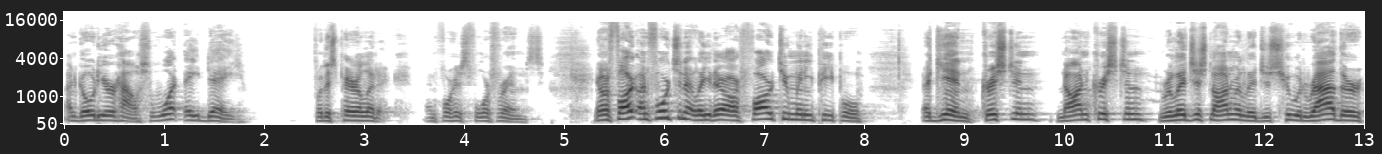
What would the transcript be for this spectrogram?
and go to your house. What a day for this paralytic and for his four friends. You know, unfortunately, there are far too many people, again, Christian, non Christian, religious, non religious, who would rather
